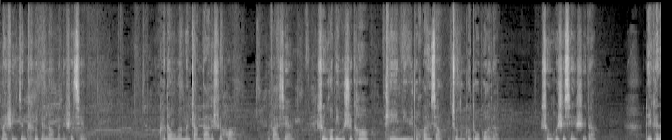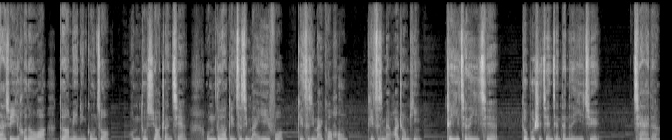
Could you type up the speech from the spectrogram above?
那是一件特别浪漫的事情。可当我慢慢长大的时候，我发现生活并不是靠甜言蜜语的幻想就能够度过的，生活是现实的。”离开大学以后的我，都要面临工作，我们都需要赚钱，我们都要给自己买衣服，给自己买口红，给自己买化妆品。这一切的一切，都不是简简单单的一句“亲爱的，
